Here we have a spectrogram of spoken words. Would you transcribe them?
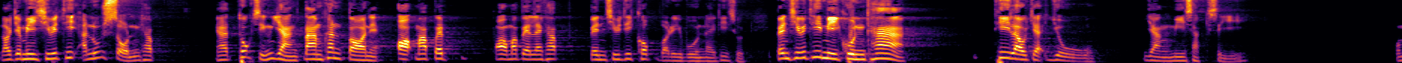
เราจะมีชีวิตที่อนุสนครับ นะทุกสิ่งอย่างตามขั้นตอนเนี่ยออกมาเป็นออกมาเป็นอะไรครับ เป็นชีวิตที่ครบบริบูรณ์ในที่สุด เป็นชีวิตที่มีคุณค่าที่เราจะอยู่อย่างมีศักดิ์ศรี ผม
